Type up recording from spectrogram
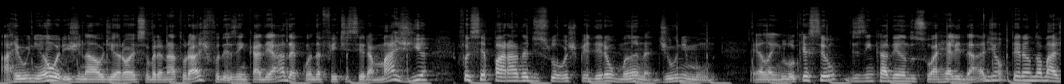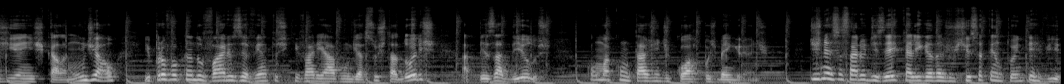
A reunião original de heróis sobrenaturais foi desencadeada quando a feiticeira Magia foi separada de sua hospedeira humana, Juni Moon. Ela enlouqueceu, desencadeando sua realidade, alterando a magia em escala mundial e provocando vários eventos que variavam de assustadores a pesadelos, com uma contagem de corpos bem grande. Desnecessário dizer que a Liga da Justiça tentou intervir,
